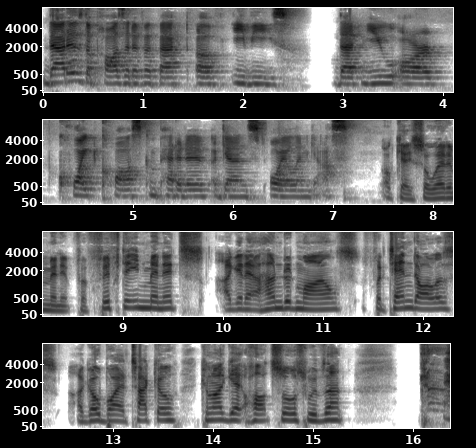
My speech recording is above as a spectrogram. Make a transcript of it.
that is the positive effect of EVs, that you are quite cost competitive against oil and gas. Okay, so wait a minute. For 15 minutes, I get 100 miles. For $10, I go buy a taco. Can I get hot sauce with that?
